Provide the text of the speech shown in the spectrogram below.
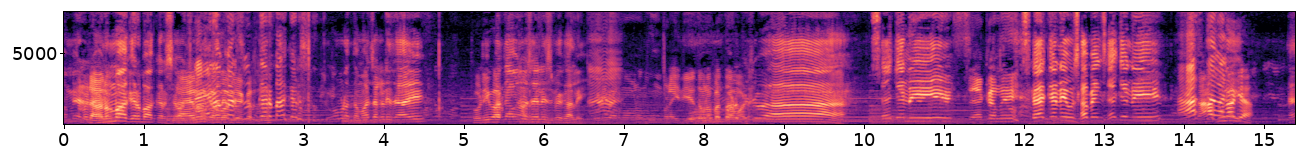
અમે રણમાં ગરબા કરશે. ગરબા કરશું. ગરબા કરશું હમણાં ધમાચકડી થાય થોડી વાર બતાવજો શૈલેષભાઈ ખાલી પડાવી દઈએ તમને બતાવવા માટે આ છે કે નહીં સેકન્ડ નહીં છે કે નહીં ઉષાબેન છે કે નહીં હાસ ગાના સુના વાલી. क्या હે?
